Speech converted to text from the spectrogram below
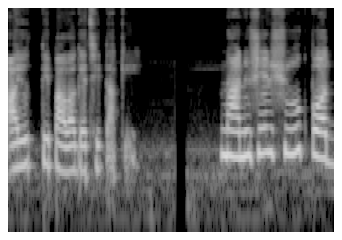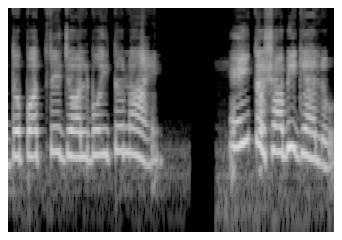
আয়ত্তে পাওয়া গেছে তাকে। মানুষের সুখ পদ্মপত্রে জল বইত নয়। এই তো সবই গেল।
